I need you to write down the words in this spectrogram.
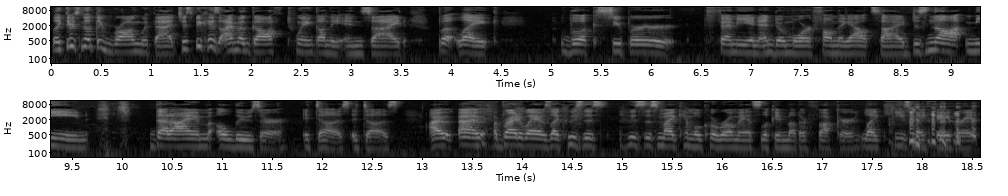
Like, there's nothing wrong with that. Just because I'm a goth twink on the inside, but like, look super femi and endomorph on the outside does not mean that I'm a loser. It does. It does. I, I right away I was like, "Who's this? Who's this My Chemical Romance looking motherfucker? Like he's my favorite."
